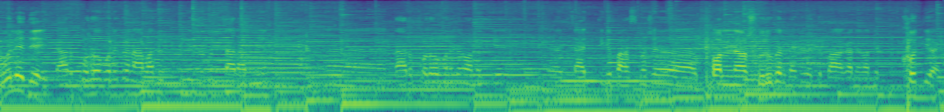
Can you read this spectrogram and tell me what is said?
বলে দেই, তারপরেও মনে করেন আমাদের তারপরেও মনে করেন অনেকে চার থেকে পাঁচ মাসে ফল নেওয়া শুরু করে দেখা যাচ্ছে বাগানে অনেক ক্ষতি হয়।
